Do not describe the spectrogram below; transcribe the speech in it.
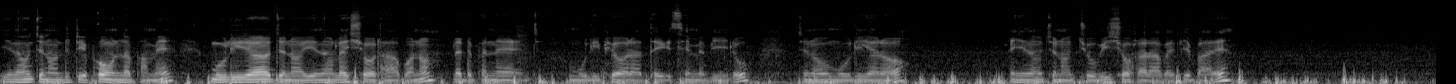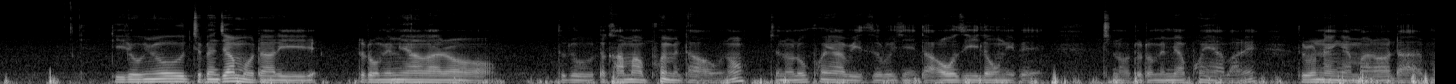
အရင်ဆုံးကျွန်တော်ဒီတီဖုန်းလက်ပါမယ်မူလီတော့ကျွန်တော်အရင်ဆုံးလိုက်လျှော့ထားပါတော့လက်တစ်ဖက်နဲ့မူလီဖြောရတာတိတ်အဆင်မပြေလို့ကျွန်တော်မူလီကတော့အရင်ဆုံးကျွန်တော်ကြိုပြီးလျှော့ထားတာပဲဖြစ်ပါတယ်ဒီလိုမျိုးဂျပန်ကျမော်တာတွေတော်တော်များများကတော့သူတို့တစ်ခါမှဖွင့်မထားဘူးเนาะကျွန်တော်တို့ဖွင့်ရပြီဆိုလို့ရှိရင်ဒါအော်စီလုံးတွေပဲ ကျွန်တော်တော်တော်များများဖွင့်ရပါတယ်သူတို့နိုင်ငံမှာတော့ဒါမ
